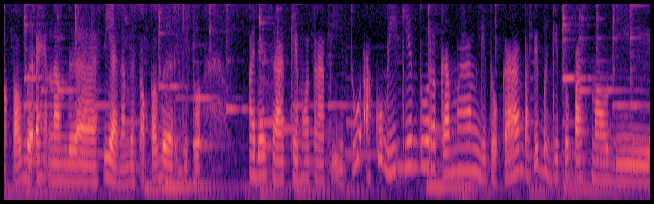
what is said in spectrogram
Oktober eh 16 iya 16 Oktober gitu. Pada saat kemoterapi itu aku bikin tuh rekaman gitu kan tapi begitu pas mau di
